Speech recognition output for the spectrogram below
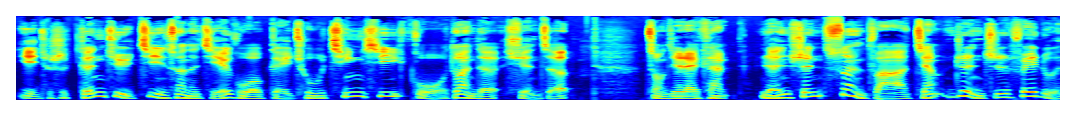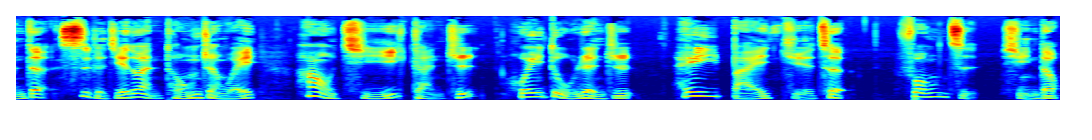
也就是根据计算的结果给出清晰果断的选择。总结来看，人生算法将认知飞轮的四个阶段统整为好奇感知。灰度认知、黑白决策、疯子行动。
